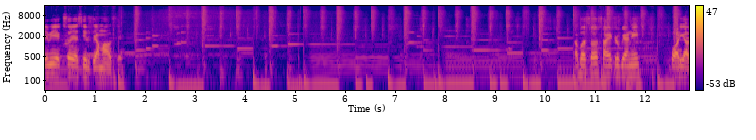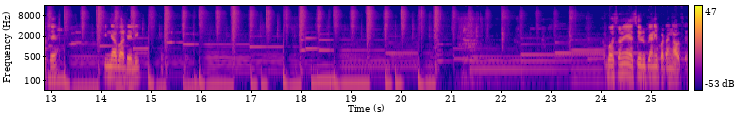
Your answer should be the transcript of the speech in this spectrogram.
એ બી એકસો એસી રૂપિયામાં આવશે. આ બસો સાઠ રૂપિયાની પોળી આવશે, કિન્યા બાંધેલી. બસો ને એસી રૂપિયાની પતંગ આવશે.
